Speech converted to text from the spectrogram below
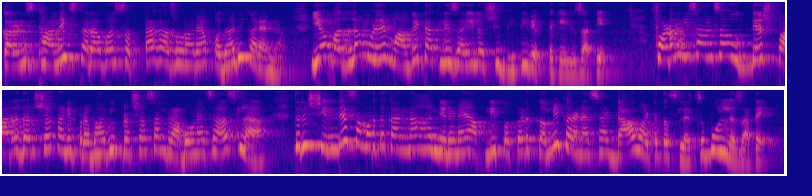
कारण स्थानिक स्तरावर सत्ता गाजवणाऱ्या पदाधिकाऱ्यांना या बदलामुळे मागे टाकली जाईल अशी भीती व्यक्त केली जाते. फडणवीसांचा उद्देश पारदर्शक आणि प्रभावी प्रशासन राबवण्याचा असला तरी शिंदे समर्थकांना हा निर्णय आपली पकड कमी करण्याचा डाव वाटत असल्याचं बोललं जात आहे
